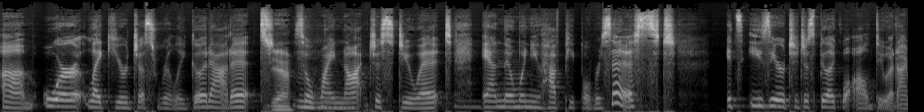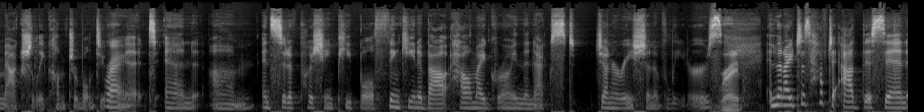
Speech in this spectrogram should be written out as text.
um, or like you're just really good at it. Yeah. So why not just do it? And then when you have people resist, it's easier to just be like, well, I'll do it. I'm actually comfortable doing Right. it. And um, instead of pushing people, thinking about how am I growing the next generation of leaders. Right. And then I just have to add this in.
